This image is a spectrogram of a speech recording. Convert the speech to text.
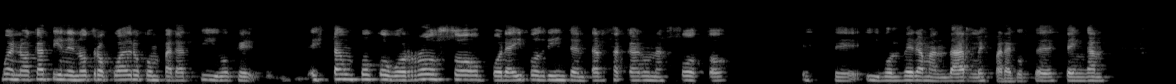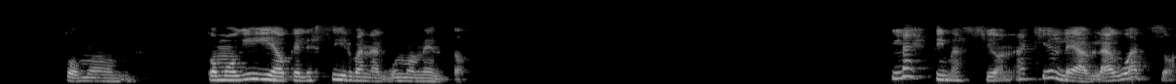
Bueno, acá tienen otro cuadro comparativo que está un poco borroso, por ahí podría intentar sacar una foto este, y volver a mandarles para que ustedes tengan como, como guía o que les sirva en algún momento. La estimación, ¿a quién le habla? Watson.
